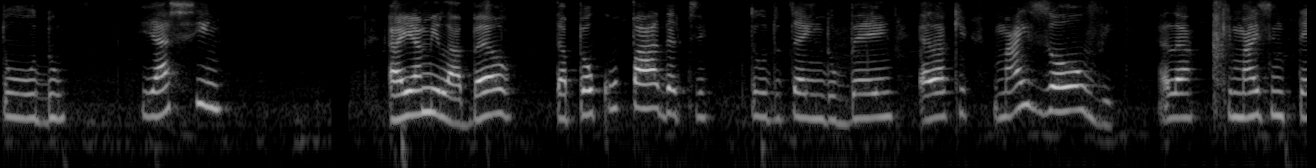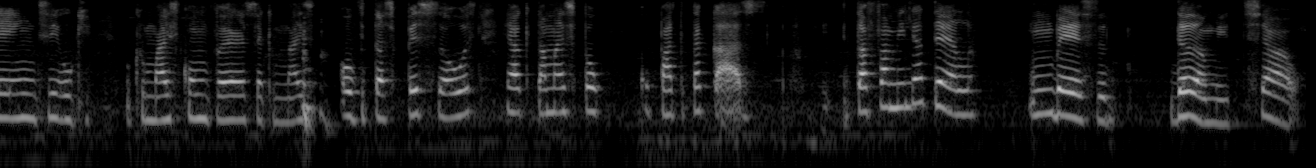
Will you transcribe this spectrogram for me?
tudo. E é assim. Aí a Milabel tá preocupada se tudo tá indo bem. Ela que mais ouve, ela que mais entende, o que, o que mais conversa, que mais ouve das pessoas, é a que tá mais preocupada da casa e da família dela. Um beijo, Dami, tchau.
